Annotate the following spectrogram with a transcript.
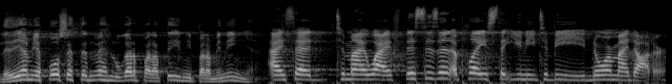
Le dije a mi esposa, este no es lugar para ti ni para mi niña. I said to my wife, This isn't a place that you need to be, nor my daughter.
